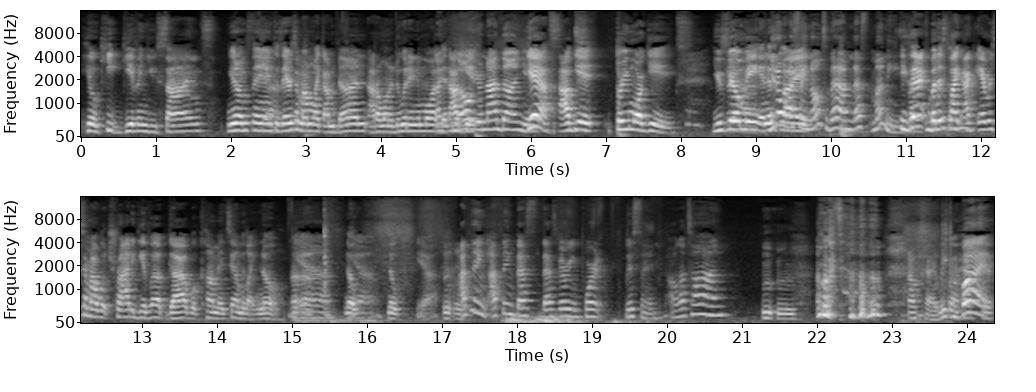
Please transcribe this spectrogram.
He'll keep giving you signs. You know what I'm saying? Yeah. Because every time I'm like, I'm done. I don't want to do it anymore. like, then I'll no, get you're not done yet. yeah, I'll get three more gigs. You feel Yeah. me? And it's you don't want like to say no to that. I mean, that's money. exactly, but it's like I, every time I would try to give up, God would come and tell me like, no, uh, uh Yeah. nope, Yeah. nope. Yeah. Mm-mm. I think I think that's that's very important. Listen, all don't time. Mm-mm. okay, we gonna. But-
